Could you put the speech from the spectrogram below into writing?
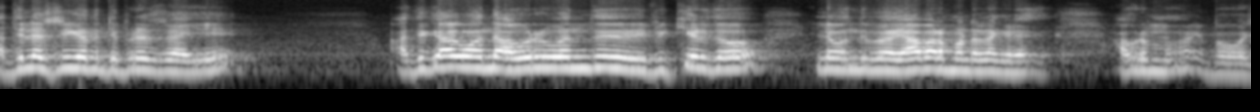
அதில் ஸ்ரீகாந்த் டிப்ரெஸ் ஆகி அதுக்காக வந்து அவர் வந்து விற்கிறதோ இல்லை வந்து வியாபாரம் பண்ணுறதுலாம் கிடையாது. அவர் இப்போ ஒரு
